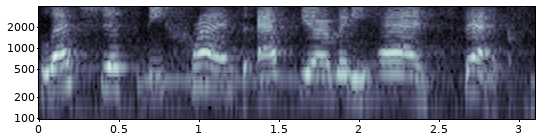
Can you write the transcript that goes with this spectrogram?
Let's just be friends after you already had sex.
